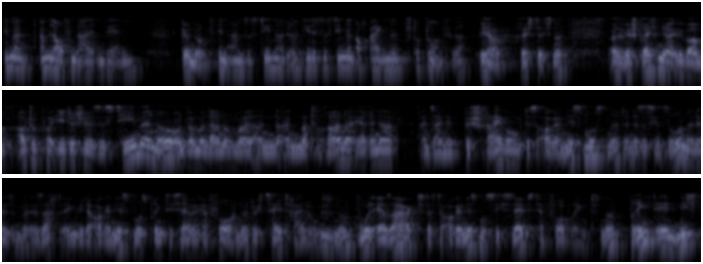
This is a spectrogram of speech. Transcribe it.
immer am Laufen gehalten werden Genau. in einem System. Da hat jedes System dann auch eigene Strukturen für. Ja, richtig. Ne? Also wir sprechen ja über autopoetische Systeme ne? und wenn man da nochmal an, an Maturana erinnert, an seine Beschreibung des Organismus, ne? dann ist es ja so, ne? er sagt irgendwie, der Organismus bringt sich selber hervor ne? durch Zellteilung. Ne? Obwohl er sagt, dass der Organismus sich selbst hervorbringt, ne? bringt er nicht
